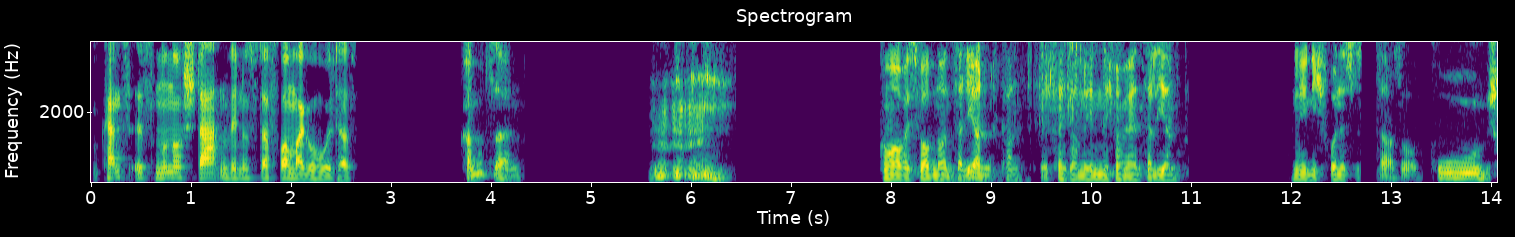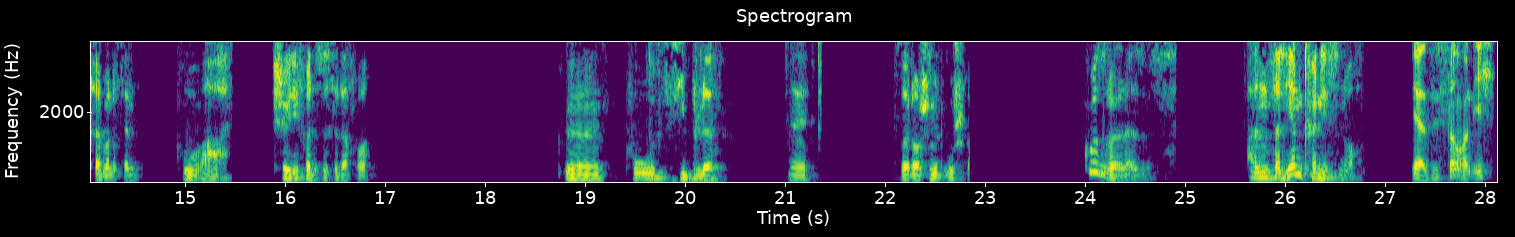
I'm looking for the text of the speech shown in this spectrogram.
Du kannst es nur noch starten, wenn du es davor mal geholt hast. Kann gut sein. Guck mal, ob ich es überhaupt noch installieren kann. Vielleicht kann ich es auch nicht mal mehr installieren. Nee, nicht Freundesliste da, so. Crew, wie schreibt man das denn? Crew, ah, oh, schön die Freundesliste davor. Äh, Crucible. Nee. Sollte auch schon mit U schreiben. Das ist. Also installieren können ich es noch. Ja, siehst du, und ich,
